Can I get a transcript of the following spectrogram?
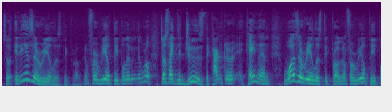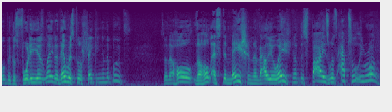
So it is a realistic program for real people living in the world. Just like the Jews to conquer Canaan was a realistic program for real people because 40 years later they were still shaking in the boots. So the whole, the whole estimation, evaluation of the spies was absolutely wrong.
